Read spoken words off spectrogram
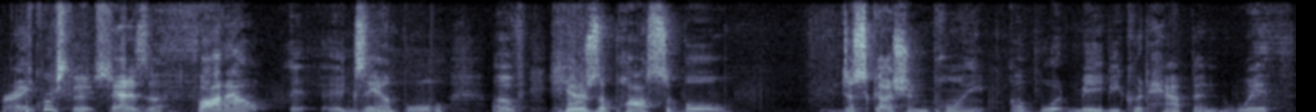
right? Of course it is. That is a thought out uh, example of here's a possible discussion point of what maybe could happen with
